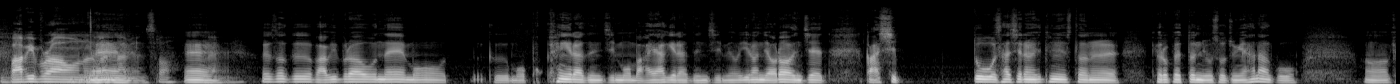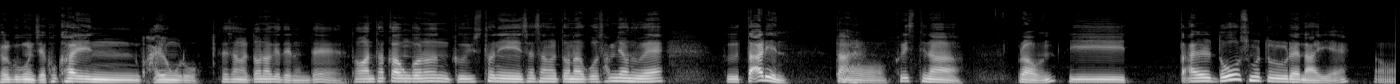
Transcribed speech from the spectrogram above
바비 브라운을 네. 만나면서. 네. 네. 그래서 그 바비 브라운의 뭐, 그 뭐 폭행이라든지 뭐 마약이라든지 뭐 이런 여러 이제 가십도 사실은 휘트니 휴스턴을 괴롭혔던 요소 중에 하나고, 어, 결국은 이제 코카인 과용으로 세상을 떠나게 되는데 더 안타까운 거는 그 휴스턴이 세상을 떠나고 3년 후에 그 딸인 딸. 어, 크리스티나 브라운 이 딸도 22의 나이에 어,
